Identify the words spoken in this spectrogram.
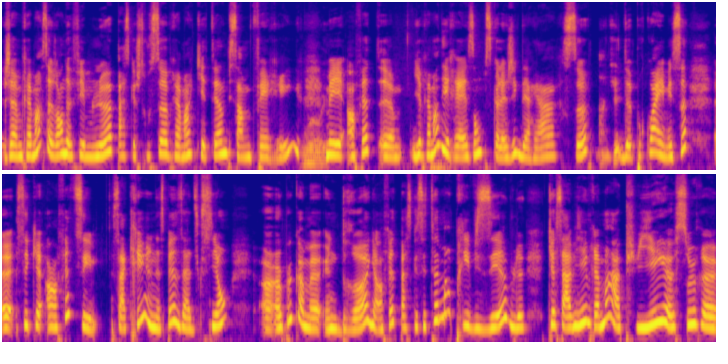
j'aime vraiment ce genre de film-là parce que je trouve ça vraiment quétaine puis ça me fait rire. Oui, oui. Mais en fait, euh, il y a vraiment des raisons psychologiques derrière ça, de pourquoi aimer ça. Euh, c'est que en fait, c'est ça crée une espèce d'addiction. Un, un peu comme euh, une drogue en fait parce que c'est tellement prévisible que ça vient vraiment appuyer euh, sur euh,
